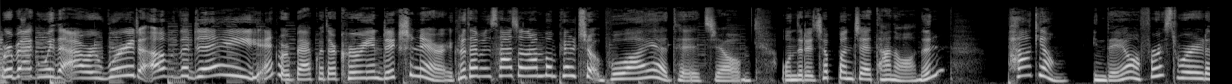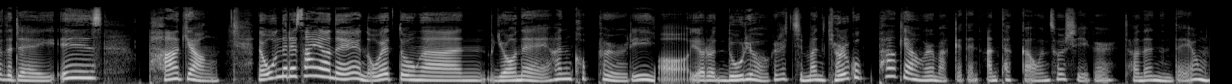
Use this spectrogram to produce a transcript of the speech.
We're back with our word of the day. And we're back with our Korean dictionary. 그렇다면 사전 한번 펼쳐 보아야 되죠. 오늘의 첫 번째 단어는 파경인데요. First word of the day is 파경. 네, 오늘의 사연은 오랫동안 연애한 커플이 어, 여러 노력을 했지만 결국 파경을 맞게 된 안타까운 소식을 전했는데요.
